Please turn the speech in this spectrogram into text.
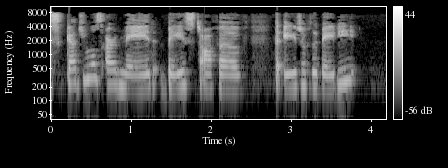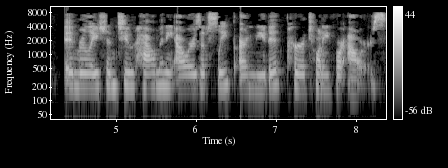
schedules are made based off of the age of the baby in relation to how many hours of sleep are needed per 24 hours.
